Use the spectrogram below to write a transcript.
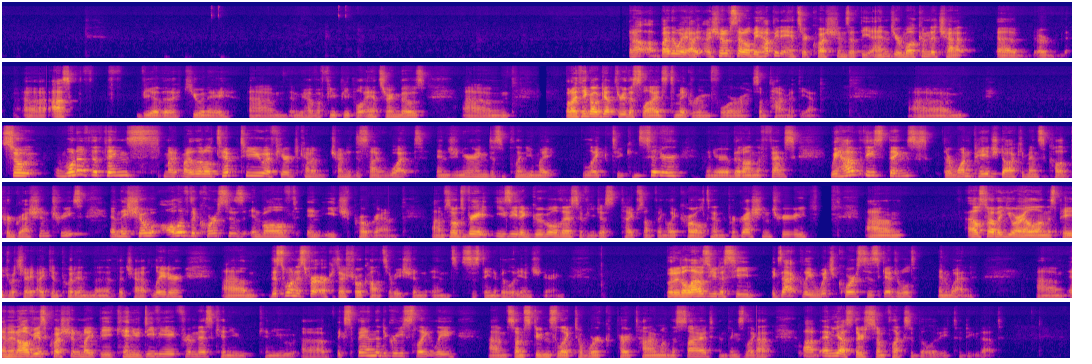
And I'll, by the way, I, I, should have said I'll be happy to answer questions at the end. You're welcome to chat uh, or uh, ask via the Q and A, um, and we have a few people answering those. Um, but I think I'll get through the slides to make room for some time at the end. Um, so one of the things, my, my little tip to you, if you're kind of trying to decide what engineering discipline you might like to consider, and you're a bit on the fence, we have these things. They're one page documents called progression trees, and they show all of the courses involved in each program. Um, so it's very easy to Google this if you just type something like Carleton progression tree. Um, I also have a URL on this page, which I, I can put in the, the chat later. Um, this one is for architectural conservation and sustainability engineering. But it allows you to see exactly which course is scheduled and when. Um, and an obvious question might be, can you deviate from this? Can you can you uh, expand the degree slightly? Um, some students like to work part time on the side and things like that. Um, and yes, there's some flexibility to do that.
